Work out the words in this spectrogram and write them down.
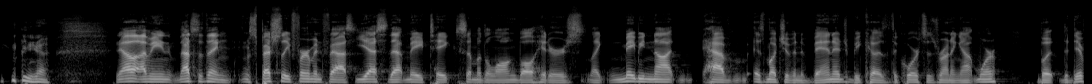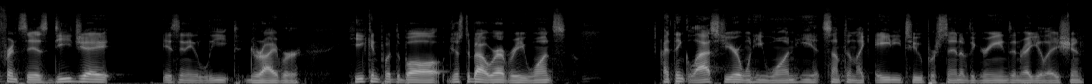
yeah. No, I mean that's the thing, especially firm and fast. Yes, that may take some of the long ball hitters, like maybe not have as much of an advantage because the course is running out more. But the difference is DJ is an elite driver. He can put the ball just about wherever he wants. I think last year when he won, he hit something like 82% of the greens in regulation.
